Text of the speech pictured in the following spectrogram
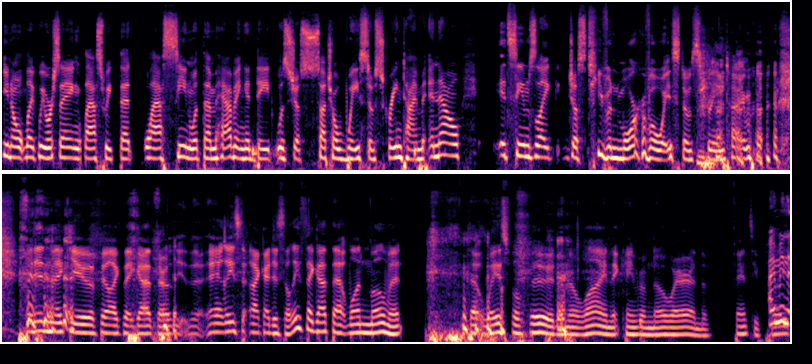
you know, like we were saying last week, that last scene with them having a date was just such a waste of screen time. And now it seems like just even more of a waste of screen time. it didn't make you feel like they got their at least like I just at least they got that one moment that wasteful food and the wine that came from nowhere and the fancy plates I mean,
